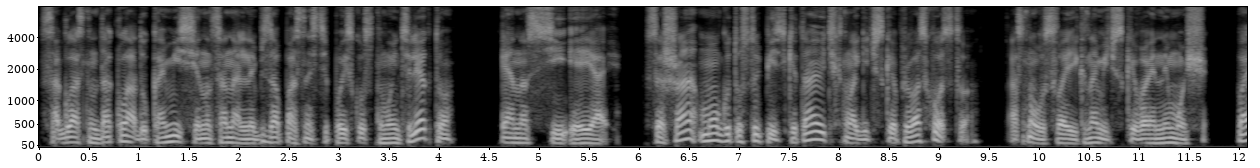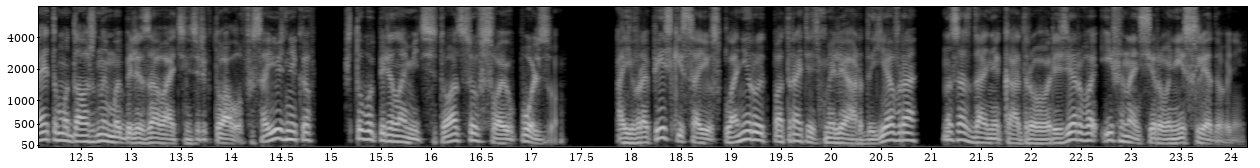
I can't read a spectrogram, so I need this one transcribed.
Согласно докладу Комиссии национальной безопасности по искусственному интеллекту NSCAI, США могут уступить Китаю технологическое превосходство, основу своей экономической военной мощи, поэтому должны мобилизовать интеллектуалов и союзников, чтобы переломить ситуацию в свою пользу. А Европейский Союз планирует потратить миллиарды евро на создание кадрового резерва и финансирование исследований.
